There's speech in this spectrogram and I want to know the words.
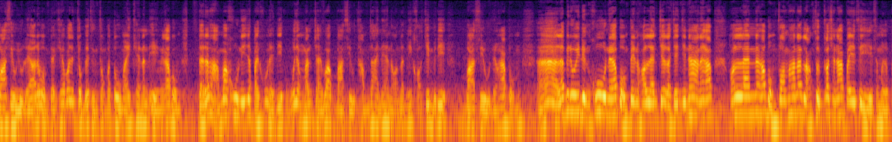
บราซิลอยู่แล้วนะผมแต่แค่ว่าจะจบได้ถึง 2 ประตูไหมแค่นั้นเองนะครับผมแต่ถ้าถามว่าคู่นี้จะไปคู่ไหนดี ผมก็ยังมั่นใจว่าบราซิลทำได้แน่นอนนัดนี้ขอจิ้มไปที่ บราซิลนะครับผมอ่าแล้วไปดูอีกหนึ่งคู่นะครับผมเป็นฮอลแลนด์เจอกับเจนจิน่านะครับฮอลแลนด์นะครับผมฟอร์ม 5 นัดหลังสุดก็ชนะไป 4 เสมอไป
